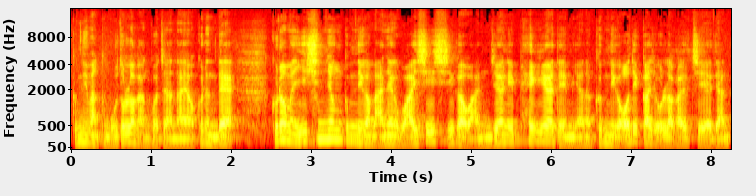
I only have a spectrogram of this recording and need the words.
금리만큼 못 올라간 거잖아요. 그런데 그러면 이 10년 금리가 만약에 YCC가 완전히 폐기가 되면 금리가 어디까지 올라갈지에 대한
